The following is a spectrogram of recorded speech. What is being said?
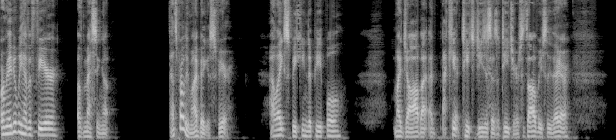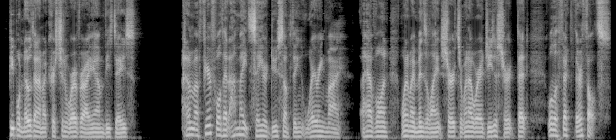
Or maybe we have a fear of messing up. That's probably my biggest fear. I like speaking to people. My job, I, I, I can't teach Jesus as a teacher, so it's obviously there. People know that I'm a Christian wherever I am these days. But I'm fearful that I might say or do something wearing my I have on one of my Men's Alliance shirts or when I wear a Jesus shirt that will affect their thoughts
